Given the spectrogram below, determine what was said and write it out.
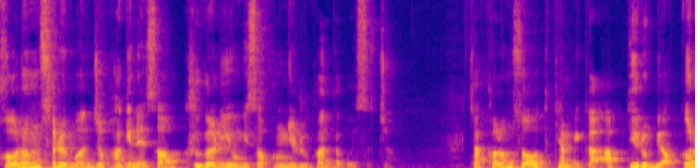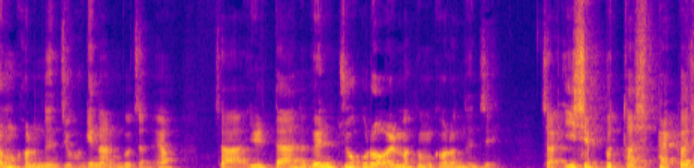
걸음수를 먼저 확인해서 그걸 이용해서 확률을 구한다고 했었죠. 자, 걸음수 어떻게 합니까? 앞뒤로 몇 걸음 걸었는지 확인하는 거잖아요. 자, 일단 왼쪽으로 얼만큼 걸었는지. 자, 20부터 18까지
